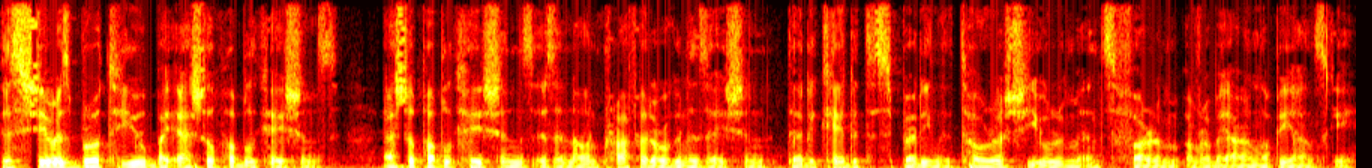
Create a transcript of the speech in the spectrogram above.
This year is brought to you by Eshel Publications. Eshel Publications is a non-profit organization dedicated to spreading the Torah, Shiurim, and Sefarim of Rabbi Aaron Lopiansky.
